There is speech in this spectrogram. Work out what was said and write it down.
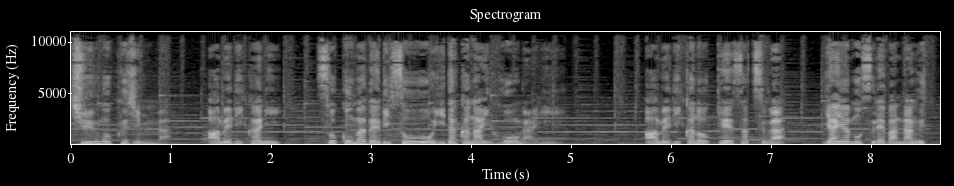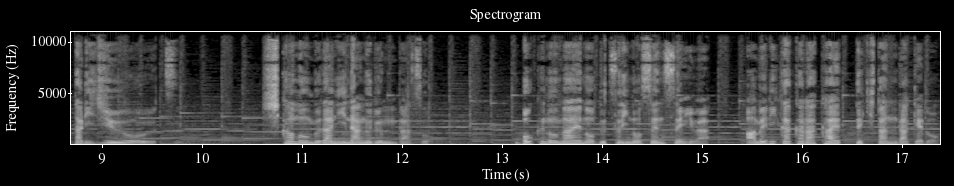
中国人はアメリカにそこまで理想を抱かない方がいいアメリカの警察はややもすれば殴ったり銃を撃つしかも無駄に殴るんだぞ僕の前の物理の先生はアメリカから帰ってきたんだけど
